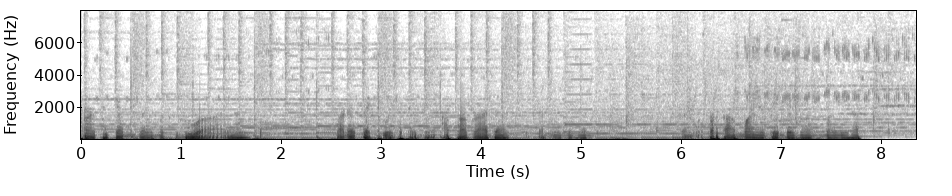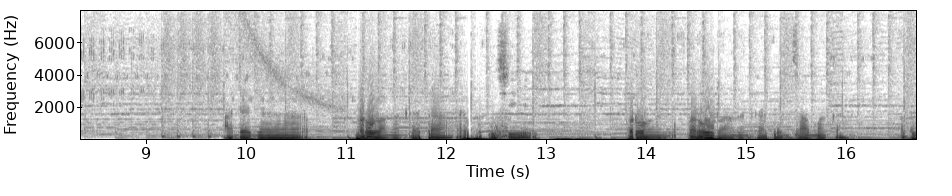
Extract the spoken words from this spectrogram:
perhatikan kalimat kedua ya. Pada teks berikut ini apakah ada kaitannya dengan kalimat pertama yaitu dengan melihat adanya perulangan kata repetisi perulangan, perulangan kata yang samakah atau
